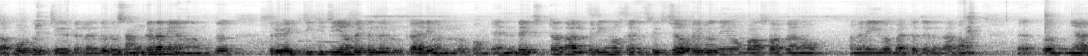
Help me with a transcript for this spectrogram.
സപ്പോർട്ട് ചെയ്തിട്ടില്ല. ഇതൊരു സംഘടനയാണ്. നമുക്ക് ഒരു വ്യക്തിക്ക് ചെയ്യാൻ പറ്റുന്ന ഒരു കാര്യമല്ലല്ലോ. അപ്പം എന്റെ ഇഷ്ട താല്പര്യങ്ങൾക്ക് അനുസരിച്ച് അവിടെ ഒരു നിയമം പാസ്സാക്കാനോ അങ്ങനെ ഇവൻ പറ്റത്തില്ല. കാരണം ഇപ്പം ഞാൻ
